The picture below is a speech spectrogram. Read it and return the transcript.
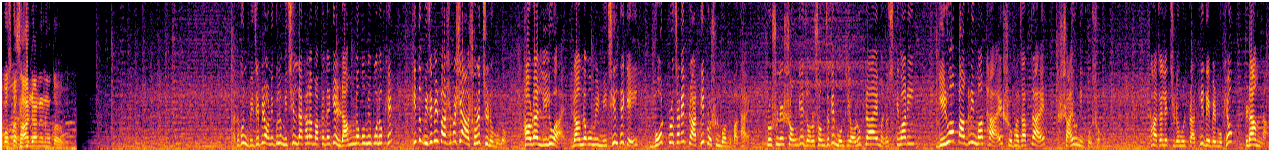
অবস্থা শাহজাহানের মতো হবে। দেখুন, বিজেপির অনেকগুলো মিছিল দেখালাম আপনাদেরকে রামনবমী উপলক্ষে, কিন্তু বিজেপির পাশাপাশি আসরের তৃণমূলও। হাওড়ার লিলুয়ায় রামনবমীর মিছিল থেকেই ভোট প্রচারে প্রার্থী প্রসূন বন্দ্যোপাধ্যায়। প্রসূনের সঙ্গে জনসংযোগে মন্ত্রী অরূপ রায়, মনোজ তিওয়ারি, গেরুয়া পাগড়ি মাথায় শোভাযাত্রায় সায়নী ঘোষক। ঘাটালের তৃণমূল প্রার্থী দেবের মুখেও রাম নাম।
